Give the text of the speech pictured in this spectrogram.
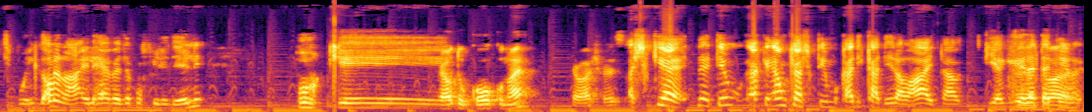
Tipo, ele dorme lá, ele reveza com o filho dele. Porque. É o do coco, não é? Eu acho que é esse. Acho que é. Né, tem um, é um quiosque que tem um bocado de cadeira lá e tal. Que é, ele até tem,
